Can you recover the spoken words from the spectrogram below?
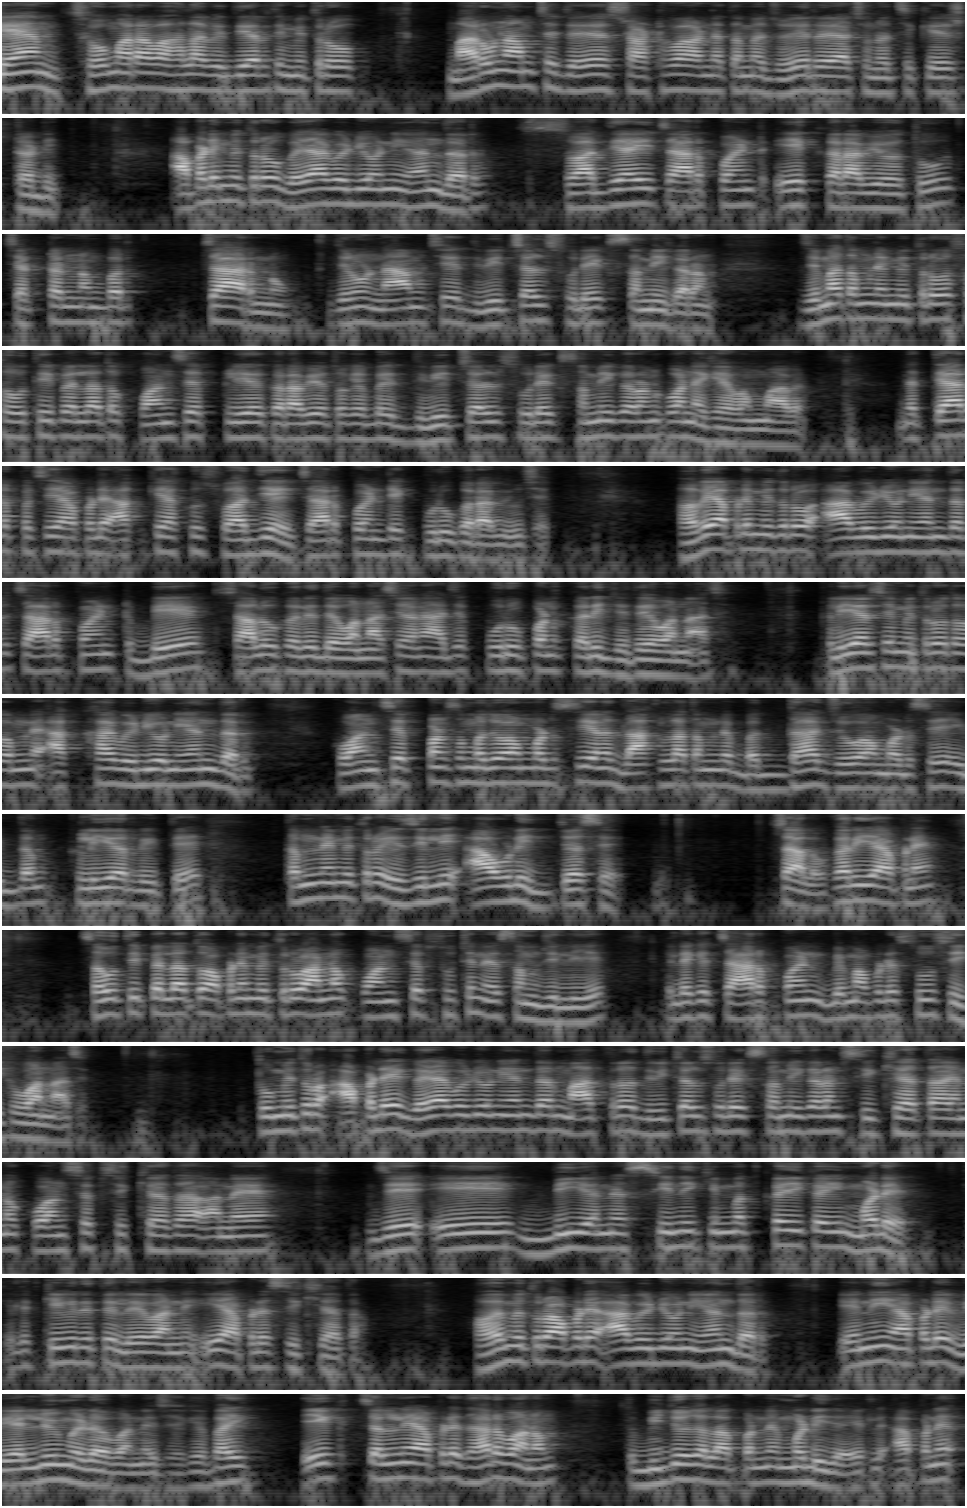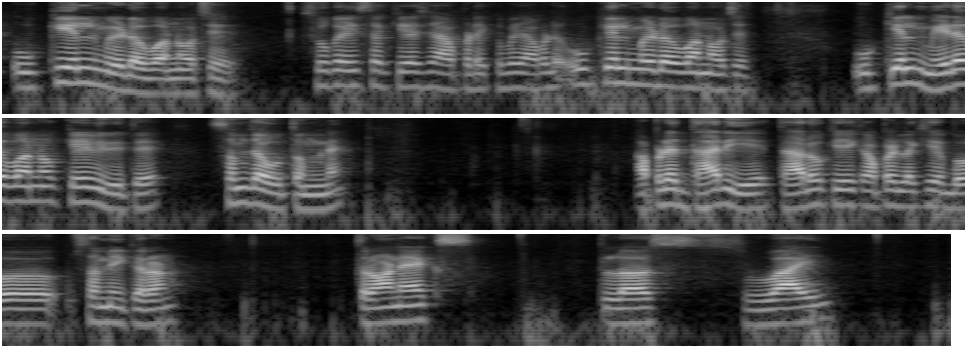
કેમ છો મારા વહાલા વિદ્યાર્થી મિત્રો? મારું નામ છે જયેશ રાઠવા અને તમે જોઈ રહ્યા છો નચિકેત સ્ટડી. આપણે મિત્રો ગયા વિડીયોની અંદર સ્વાધ્યાય ચાર પોઈન્ટ એક કરાવ્યું હતું, ચેપ્ટર નંબર ચારનું, જેનું નામ છે દ્વિચલ સુરેખ સમીકરણ. જેમાં તમને મિત્રો સૌથી પહેલાં તો કોન્સેપ્ટ ક્લિયર કરાવ્યો હતો કે ભાઈ દ્વિચલ સુરેખ સમીકરણ કોને કહેવામાં આવે? અને ત્યાર પછી આપણે આખે આખું સ્વાધ્યાય ચાર પોઈન્ટ એક પૂરું કરાવ્યું છે. હવે આપણે મિત્રો આ વિડીયોની અંદર ચાર પોઈન્ટ બે ચાલુ કરી દેવાના છે અને આજે પૂરું પણ કરી જ દેવાના છે. ક્લિયર છે મિત્રો? તો તમને આખા વિડીયોની અંદર કોન્સેપ્ટ પણ સમજવા મળશે અને દાખલા તમને બધા જોવા મળશે એકદમ ક્લિયર રીતે. તમને મિત્રો ઇઝીલી આવડી જ જશે. ચાલો, કરીએ આપણે. સૌથી પહેલાં તો આપણે મિત્રો આનો કોન્સેપ્ટ શું છે ને એ સમજી લઈએ. એટલે કે ચાર પોઈન્ટ બેમાં આપણે શું શીખવાના છે? તો મિત્રો, આપણે ગયા વિડીયોની અંદર માત્ર દ્વિચલ સુરેખ સમીકરણ શીખ્યા હતા, એનો કોન્સેપ્ટ શીખ્યા હતા અને જે એ બી અને સીની કિંમત કઈ કઈ મળે, એટલે કેવી રીતે લેવાની એ આપણે શીખ્યા હતા. હવે મિત્રો, આપણે આ વિડીયોની અંદર એની આપણે વેલ્યુ મેળવવાની છે કે ભાઈ એક ચલને આપણે ધારવાનો, તો બીજો ચલ આપણને મળી જાય. એટલે આપણે ઉકેલ મેળવવાનો છે. શું કહી શકીએ છીએ આપણે કે ભાઈ આપણે ઉકેલ મેળવવાનો છે? ઉકેલ મેળવવાનો કેવી રીતે? સમજાવું તમને. આપણે ધારીએ, ધારો કે એક આપણે લખીએ સમીકરણ ત્રણ એક્સ પ્લસ વાય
